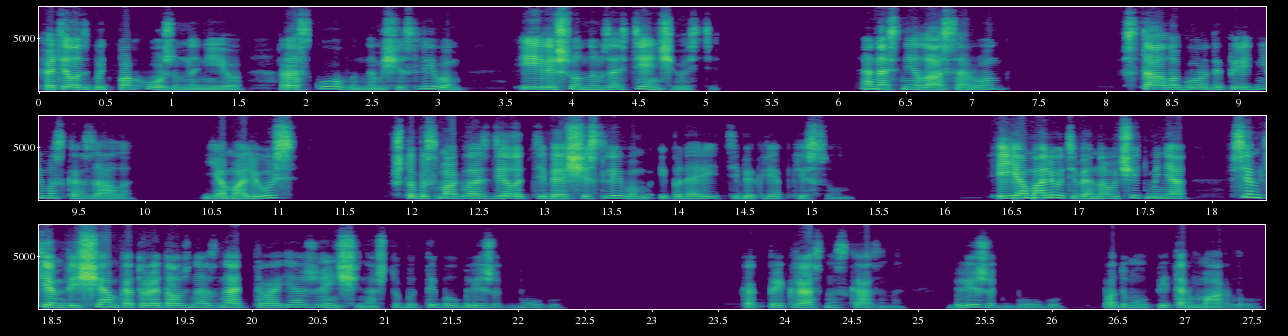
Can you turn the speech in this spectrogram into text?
Хотелось быть похожим на нее, раскованным, счастливым и лишенным застенчивости. Она сняла саронг, встала гордо перед ним и сказала, «Я молюсь, чтобы смогла сделать тебя счастливым и подарить тебе крепкий сон. И я молю тебя научить меня всем тем вещам, которые должна знать твоя женщина, чтобы ты был ближе к Богу». Как прекрасно сказано «ближе к Богу», — подумал Питер Марлоу.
